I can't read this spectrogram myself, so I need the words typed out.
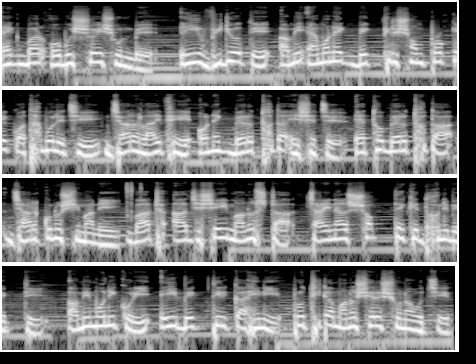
একবার অবশ্যই শুনবে। এই ভিডিওতে আমি এমন এক ব্যক্তির সম্পর্কে কথা বলেছি যার লাইফে অনেক ব্যর্থতা এসেছে। এত ব্যর্থতা যার কোনো সীমা নেই। বাট আজ সেই মানুষটা চায়নার সব থেকে ধনী ব্যক্তি। আমি মনে করি এই ব্যক্তির কাহিনী প্রতিটা মানুষের শোনা উচিত।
